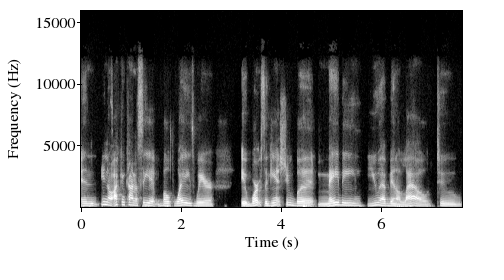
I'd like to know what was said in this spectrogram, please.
And you know, I can kind of see it both ways where it works against you, but maybe you have been allowed to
